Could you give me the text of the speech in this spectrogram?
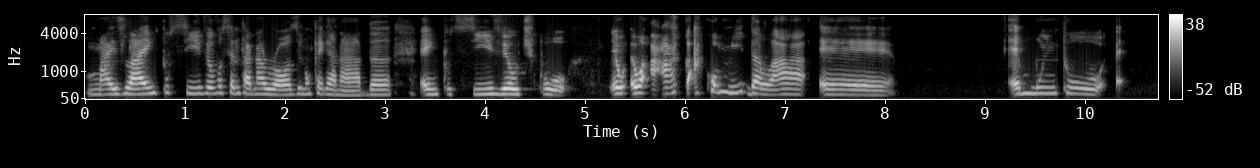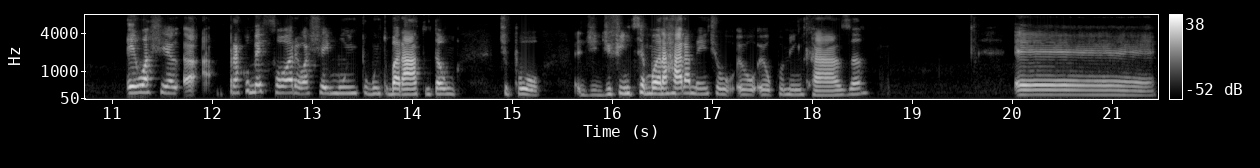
Mas lá é impossível você entrar na Rose e não pegar nada. É impossível, tipo. Eu, eu, a, a comida lá é, é muito. Eu achei. para comer fora, eu achei muito, muito barato. Então, tipo, de, de fim de semana, raramente eu, eu, eu comi em casa. É...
